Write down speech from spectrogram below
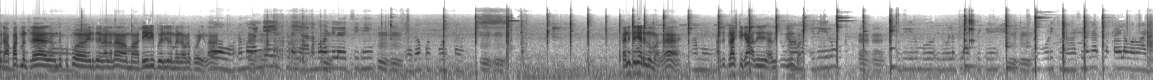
ஒரு அப்பார்ட்மெண்ட்டில் வந்து குப்பை எடுக்கிற வேலைன்னா டெய்லி போய் எடுக்கிற மாதிரிலாம் கூட போவீங்களா? போவோம். நம்ம வண்டியே இருக்குது ஐயா நம்ம வண்டியில வச்சுன்னு ம் ம். ஏதோ போய் பொறுக்கலாம் ம் ம். தனித்தனியாக எடுக்கணுமா அதை. அது பிளாஸ்டிக்கா? அது அது இது இரும்பா? இது இரும்பு. இது இரும்பு. இது உள்ள பிளாஸ்டிக்கு. ம் ம். இது ஓடிக்கணும். சில நேரத்துல கையில வரும் அடி.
